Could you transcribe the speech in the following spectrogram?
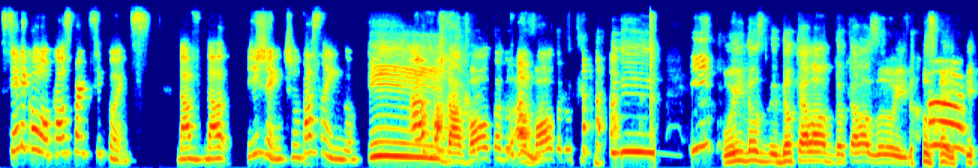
Se ele colocar os participantes da. da... Ih, gente, não tá saindo. Ih, A da volta do, a volta do que. O Windows deu tela, deu tela azul no Windows aí.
